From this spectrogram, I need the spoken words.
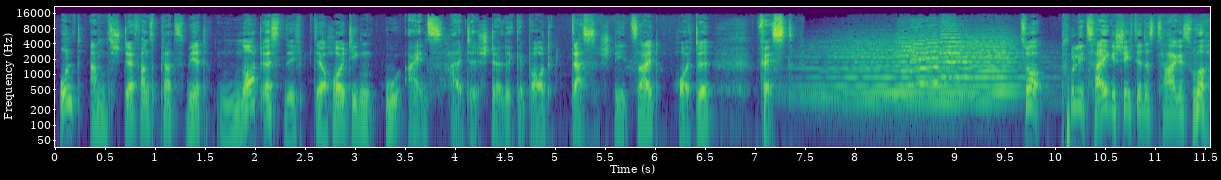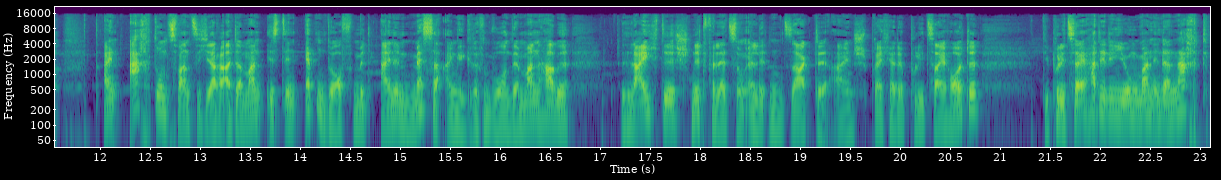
und am Stephansplatz wird nordöstlich der heutigen U1 Haltestelle gebaut. Das steht seit heute fest. Zur Polizeigeschichte des Tages. Ein 28 Jahre alter Mann ist in Eppendorf mit einem Messer angegriffen worden. Der Mann habe leichte Schnittverletzung erlitten, sagte ein Sprecher der Polizei heute. Die Polizei hatte den jungen Mann in der Nacht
